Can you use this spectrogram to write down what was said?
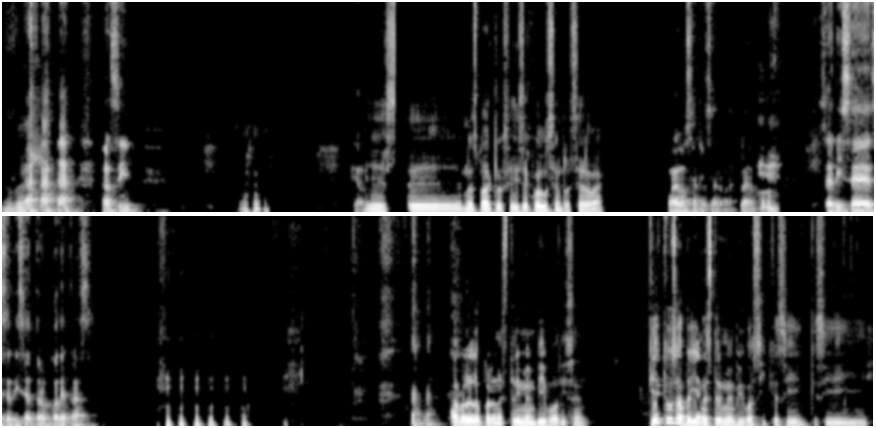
Así. este, no es backlog, se dice juegos en reserva. Juegos en reserva, claro. Se dice, se dice tronco de atrás. Ábrelo para en stream en vivo, dicen. ¿Qué cosa habría en stream en vivo así que sí, que sí?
